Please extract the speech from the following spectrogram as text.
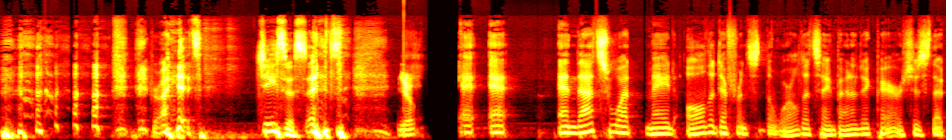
right? It's Jesus. It's Yep. a- a- and that's what made all the difference in the world at St. Benedict Parish is that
